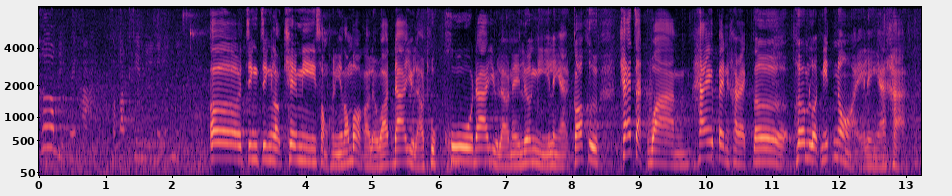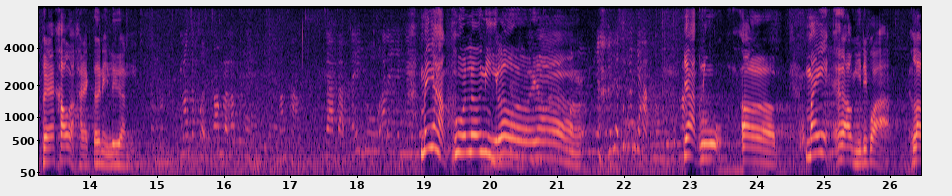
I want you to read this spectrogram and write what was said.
เพิ่มอีกไหมคะสำหรับเคมีในเรื่องนี้ เออจริงๆเราเคมีสองคนนี้ต้องบอกก่อนเลยว่าได้อยู่แล้วทุกคู่ได้อยู่แล้วในเรื่องนี้อะไรเงี้ยก็คือแค่จัดวางให้เป็นคาแรคเตอร์เพิ่มลดนิดหน่อยอะไรเงี้ยค่ะ เพื่อให้เข้ากับคาแรคเตอร์ในเรื่อง เราจะเปิดกล้องแล้วเราแพลนเป็นยังไงบ้างคะจะแบบได้ดูอะไรยังไงไม่อยากพูดเรื่องนี้เลยอะเนี่ยทุกคนอยากรู้ค่ะอยากรู้เออไม่เออเอางี้ดีกว่า เรา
